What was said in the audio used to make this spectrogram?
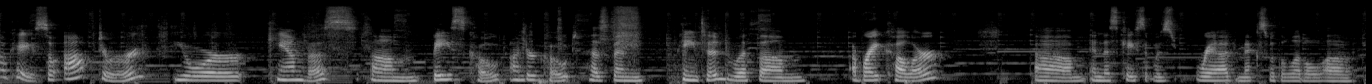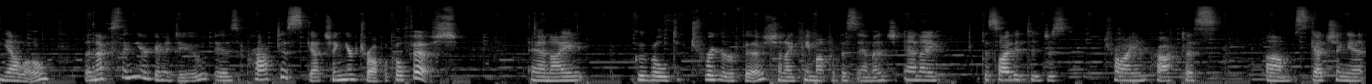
Okay, so after your canvas um, base coat, undercoat, has been painted with um, a bright color, um, in this case it was red mixed with a little uh, yellow, the next thing you're going to do is practice sketching your tropical fish. And I Googled triggerfish and I came up with this image and I decided to just try and practice um, sketching it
